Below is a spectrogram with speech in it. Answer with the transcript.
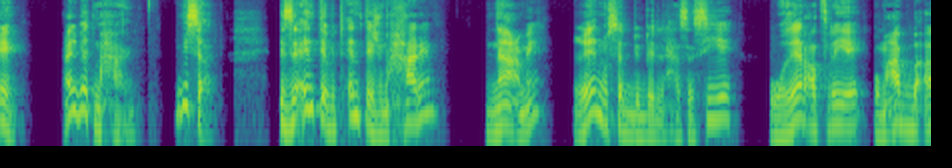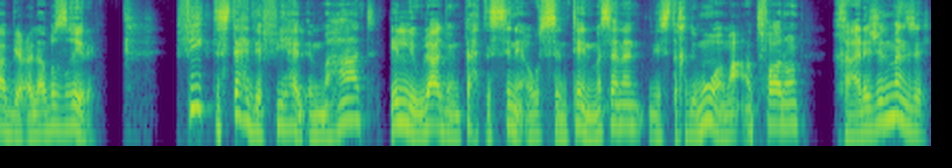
إيه علبة محارم. مثال إذا أنت بتنتج محارم ناعمة غير مسببة للحساسية وغير عطرية ومعبأة بعلب صغيرة. فيك تستهدف فيها الأمهات اللي أولادهم تحت السنة أو السنتين مثلا يستخدموها مع أطفالهم خارج المنزل.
